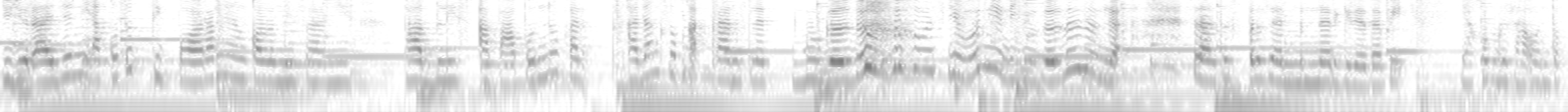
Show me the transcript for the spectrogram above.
jujur aja nih aku tuh tipe orang yang kalau misalnya publish apa pun tuh kadang suka translate Google tuh. Meskipun ya di Google tuh nggak 100% benar gitu tapi ya aku berusaha untuk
